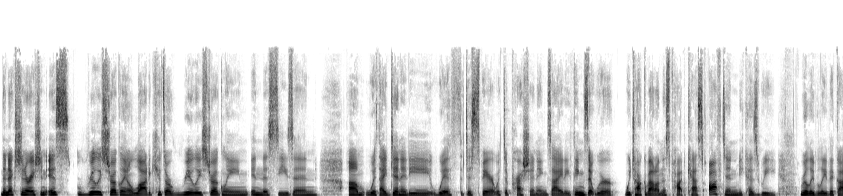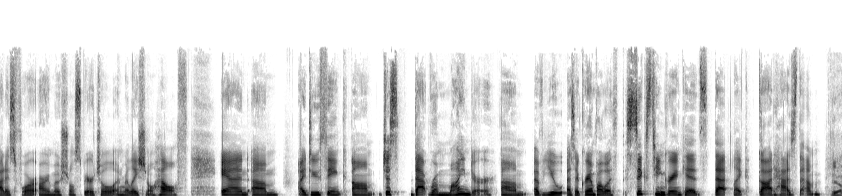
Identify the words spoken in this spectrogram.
the next generation is really struggling. A lot of kids are really struggling in this season um, with identity with despair with depression anxiety things that we're we talk about on this podcast often because we really believe that god is for our emotional spiritual and relational health. And um, I do think um, just that reminder um, of you as a grandpa with 16 grandkids that like God has them. Yeah.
